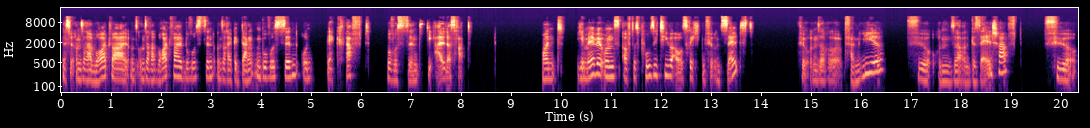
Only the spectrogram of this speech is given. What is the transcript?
dass wir unserer Wortwahl, uns unserer Wortwahl bewusst sind, unserer Gedanken bewusst sind und der Kraft bewusst sind, die all das hat. Und je mehr wir uns auf das Positive ausrichten für uns selbst, für unsere Familie, für unsere Gesellschaft, für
